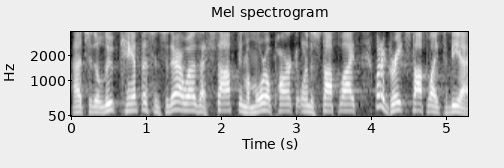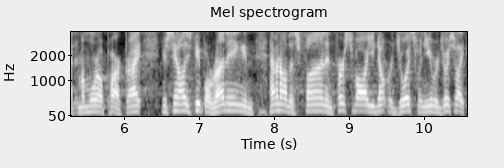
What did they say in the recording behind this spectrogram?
uh, to the Loop campus. And so there I was. I stopped in Memorial Park at one of the stoplights. What a great stoplight to be at in Memorial Park, right? You're seeing all these people running and having all this fun. And first of all, you don't rejoice when you rejoice. You're like,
